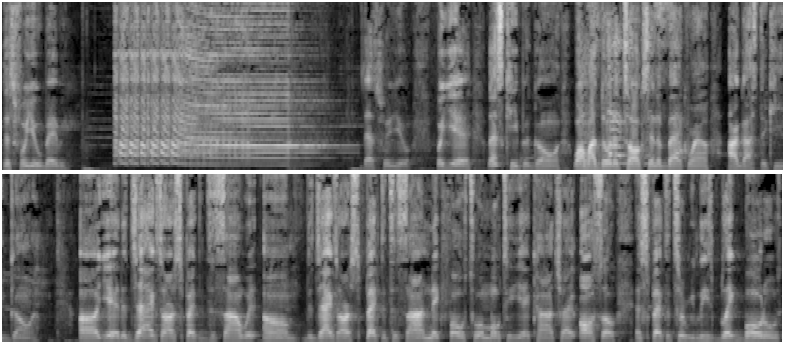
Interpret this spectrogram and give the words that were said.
this for you, baby. That's for you. But yeah, let's keep it going. While my daughter talks in the background, I got to keep going. Uh, yeah, the Jags are expected to sign with um the Jags are expected to sign Nick Foles to a multi-year contract. Also expected to release Blake Bortles.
